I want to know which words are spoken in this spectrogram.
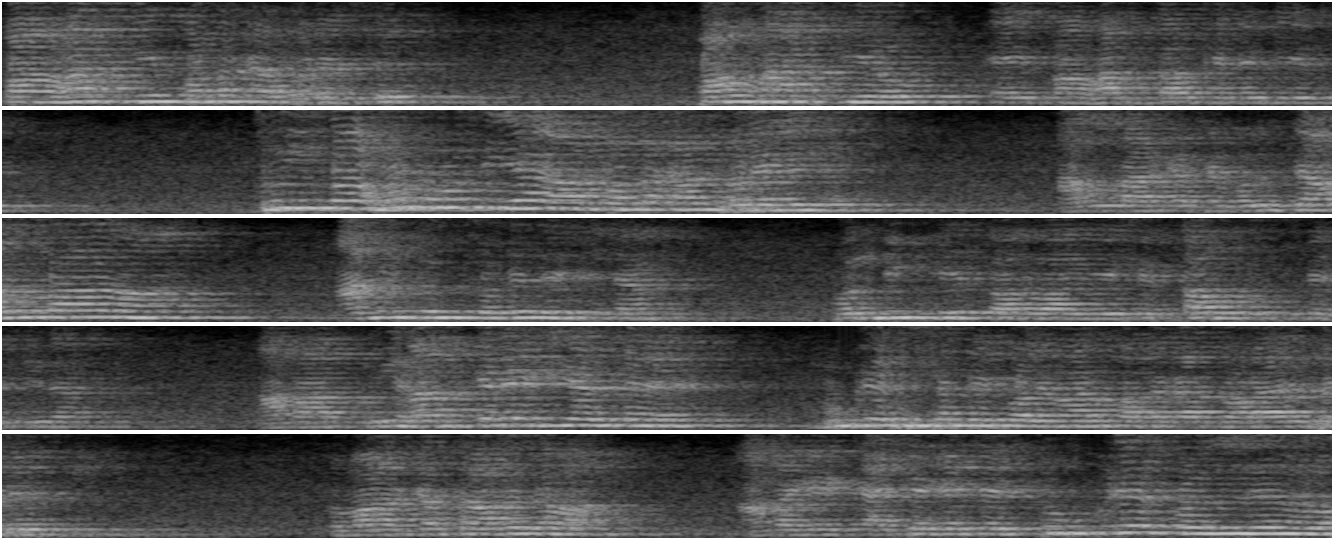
বাম হাত দিয়ে পতাকা ধরেছে। বাম হাত দিয়েও এই বাম হাতটাও কেটে দিয়েছে। দুই বাহু দিয়া পতাকা ধরে আল্লাহর কাছে বলছে, আল্লাহ, আমি তো চোখে দেখি না। কোন দিক দিয়ে তরবারি এসে তাও বুঝতেছি না। আমার দুই হাত কেটে গিয়েছে বুকের সাথে কলেমার পতাকা জড়ায় ধরেছি তোমার কাছে আবেদন, আমাকে কাটে কেটে টুকরে করলেও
